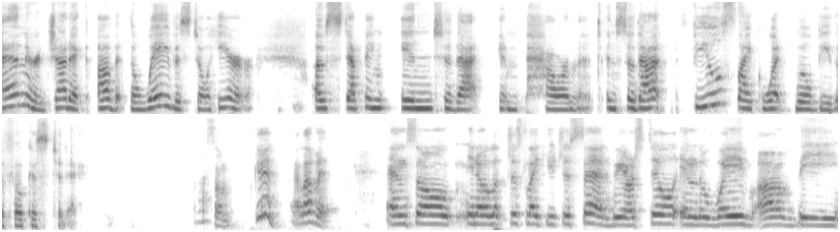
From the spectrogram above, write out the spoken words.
energetic of it. The wave is still here of stepping into that empowerment. And so that feels like what will be the focus today. Awesome. Good. I love it. And so, you know, just like you just said, we are still in the wave of the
